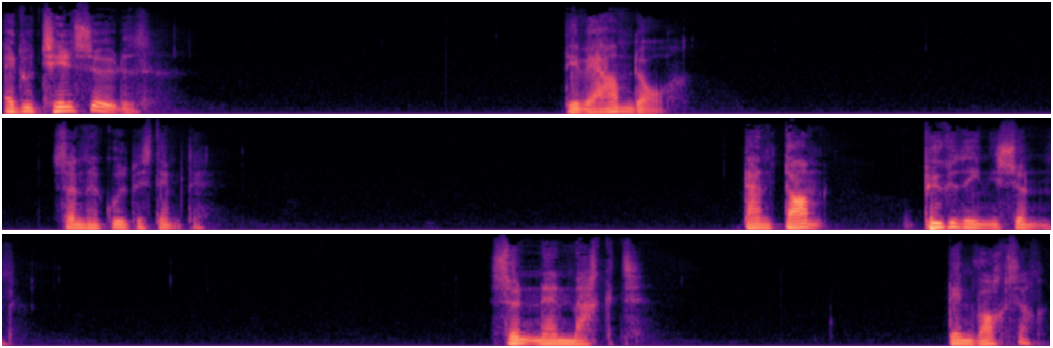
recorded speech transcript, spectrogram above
Er du tilsølet? Det er varmt år. Sådan har Gud bestemt det. Der er en dom bygget ind i synden. Synden er en magt. Den vokser.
